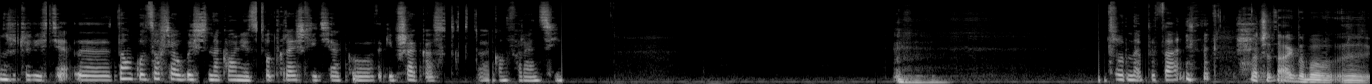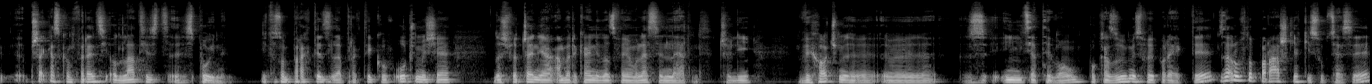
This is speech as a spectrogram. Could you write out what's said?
No, Rzeczywiście. E, Tomku, co chciałbyś na koniec podkreślić jako taki przekaz e, konferencji? Trudne pytanie. Znaczy tak, no bo y, przekaz konferencji od lat jest y, spójny. I to są praktycy dla praktyków. Uczmy się doświadczenia, Amerykanie nazywają lesson learned, czyli wychodźmy y, z inicjatywą, pokazujmy swoje projekty, zarówno porażki, jak i sukcesy,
